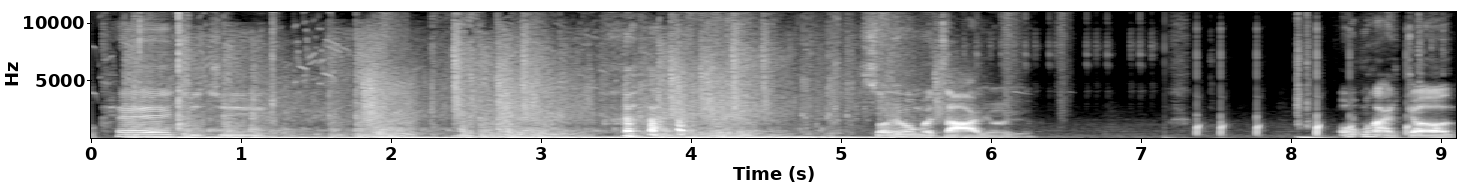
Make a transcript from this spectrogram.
OK，接接。水可唔可以炸咗佢？Oh my god.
